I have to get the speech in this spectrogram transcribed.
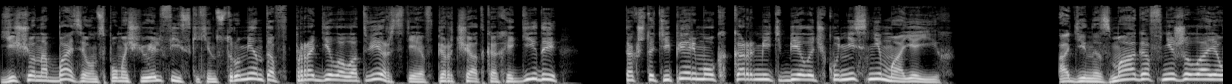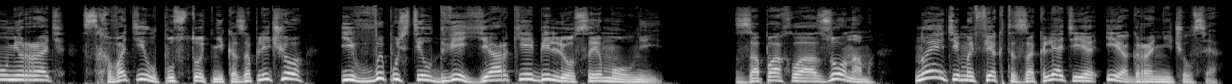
Еще на базе он с помощью эльфийских инструментов проделал отверстия в перчатках эгиды, так что теперь мог кормить белочку, не снимая их. Один из магов, не желая умирать, схватил пустотника за плечо и выпустил две яркие белесые молнии. Запахло озоном — но этим эффект заклятия и ограничился.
